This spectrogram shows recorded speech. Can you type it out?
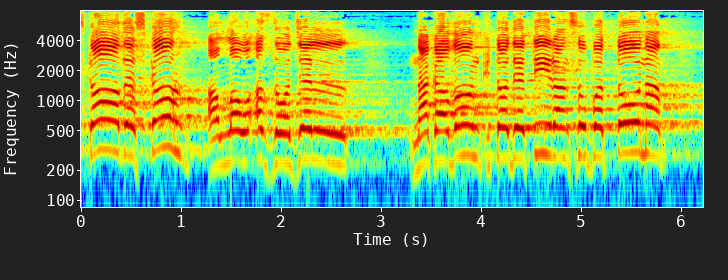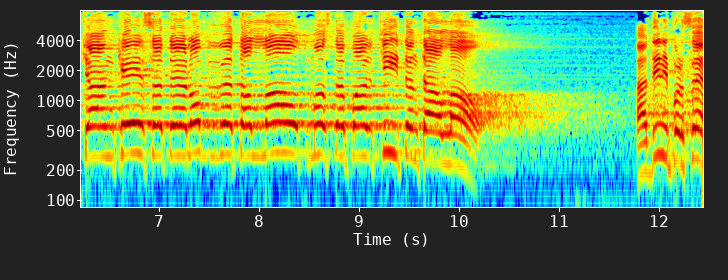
s'ka dhe s'ka, Allahu Azza wa Jall na ka dhon këto detira n'supet tona që ankesat e robëve të Allahut mos të parqiten te Allahu. A dini përse?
